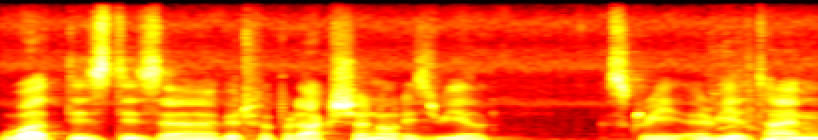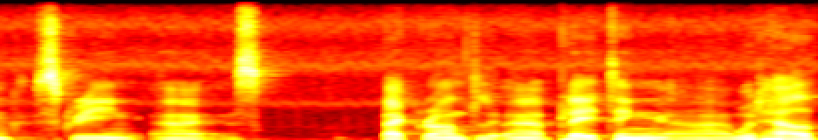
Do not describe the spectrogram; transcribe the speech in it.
what is this uh, virtual production or this real screen, uh, real-time screen uh, background uh, plating would help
